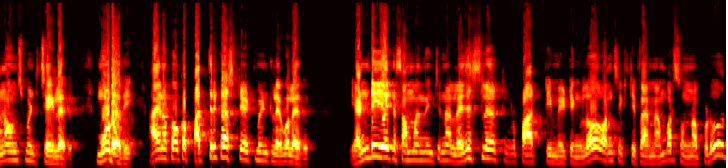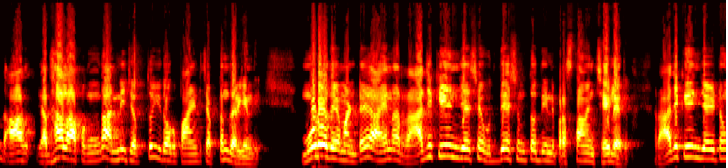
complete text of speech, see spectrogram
అనౌన్స్మెంట్ చేయలేదు. మూడోది ఆయనకు ఒక పత్రికా స్టేట్మెంట్లు ఇవ్వలేదు. ఎన్డీఏకి సంబంధించిన లెజిస్లేటివ్ పార్టీ మీటింగ్లో వన్ సిక్స్టీ ఫైవ్ మెంబర్స్ ఉన్నప్పుడు ఆ యథాలాపకంగా అన్నీ చెప్తూ ఇది ఒక పాయింట్ చెప్పడం జరిగింది. మూడోది ఏమంటే ఆయన రాజకీయం చేసే ఉద్దేశంతో దీన్ని ప్రస్తావన చేయలేదు. రాజకీయం చేయటం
